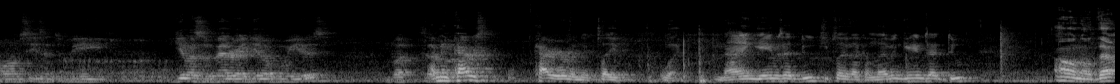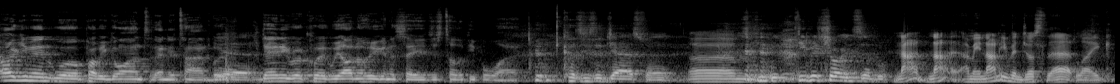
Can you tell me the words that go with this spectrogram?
following season to be give us a better idea of who he is. But I mean, uh, Kyrie, Kyrie Irving they played what nine games at Duke. He played like eleven games at Duke. I don't know. That argument will probably go on to the end of time. But Yeah. Danny, real quick, we all know who you're gonna say. Just tell the people why. Because he's a Jazz fan. Um, Keep it, keep it short and simple. not not I mean not even just that like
